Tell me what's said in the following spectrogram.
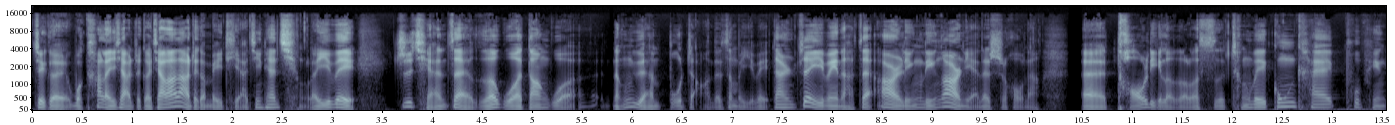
这个我看了一下这个加拿大这个媒体啊，今天请了一位之前在俄国当过能源部长的这么一位，但是这一位呢，在二零零二年的时候呢。呃，逃离了俄罗斯，成为公开批评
